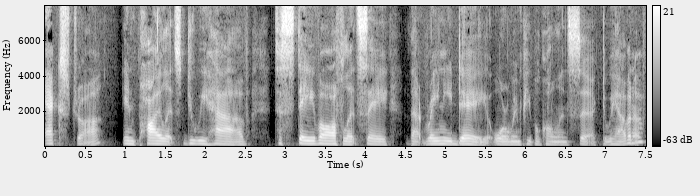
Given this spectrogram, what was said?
extra in pilots do we have to stave off, let's say, that rainy day or when people call in sick? Do we have enough?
